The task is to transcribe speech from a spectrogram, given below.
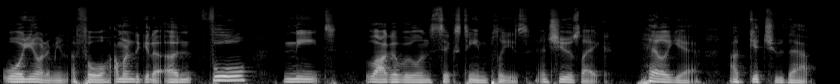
Well, you know what I mean. A full. I wanted to get a, a full, neat Lagavulin 16, please. And she was like, hell yeah, I'll get you that.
